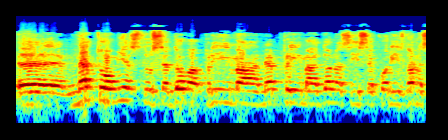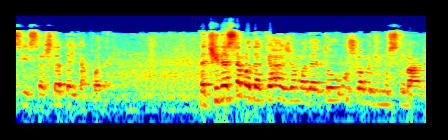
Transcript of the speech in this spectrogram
e, na tom mjestu se dova prima, ne prima, donosi se korist, donosi se šteta i tako dalje. Znači ne samo da kažemo da je to ušlo među muslimane,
